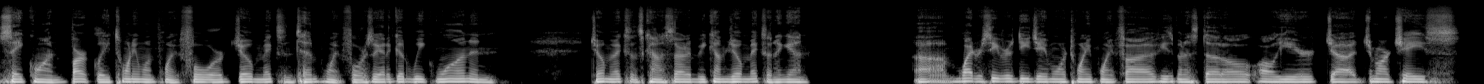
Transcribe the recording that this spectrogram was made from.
Saquon Barkley, 21.4. Joe Mixon, 10.4. So he had a good week one, and Joe Mixon's kind of started to become Joe Mixon again. Um, wide receivers, DJ Moore, 20.5. He's been a stud all, all year. J- Ja'Marr Chase,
